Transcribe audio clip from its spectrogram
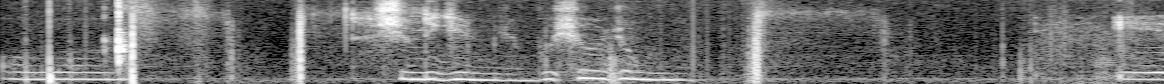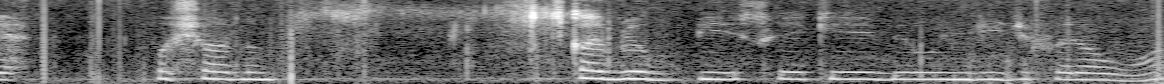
Allah. Şimdi girmeyeceğim. Başaracağım bunu. İyi. Başardım. Skyblock bir SK bir oyuncu falan var.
